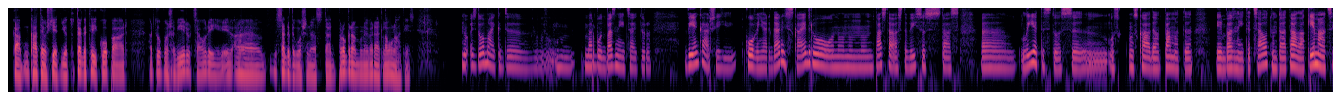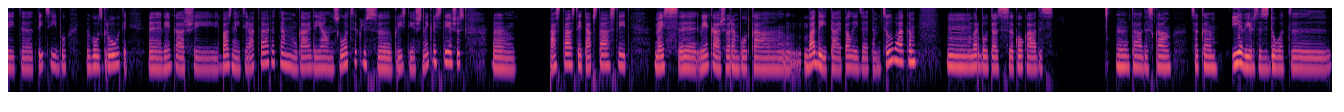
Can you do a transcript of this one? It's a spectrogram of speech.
Kā, kā tev šķiet, jo tu tagad ej kopā ar, ar topošu vīru cauri uh, sagatavošanās tādu programmu, lai varētu laulāties. Nu, es domāju, ka uh, varbūt baznīcai tur vienkārši, ko viņi arī dara, skaidro un, un, un, un pastāsta visus tās uh, lietas, tos, uh, uz, uz kāda pamata ir baznīca celt un tā tālāk iemācīt uh, ticību būs grūti. Uh, vienkārši baznīca ir atvērta tam, gaida jaunus locekļus, uh, kristiešus, nekristiešus, uh, pastāstīt, apstāstīt. Mēs e, vienkārši varam būt kā vadītāji, palīdzēt tam cilvēkam, mm, varbūt tās kaut kādas e, tādas, kā saka, ievirzes dot, e,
